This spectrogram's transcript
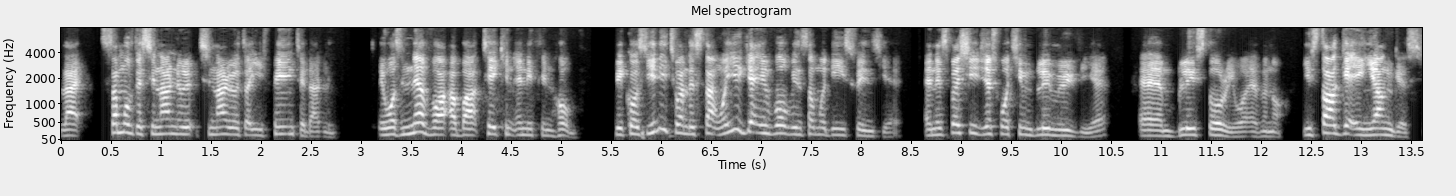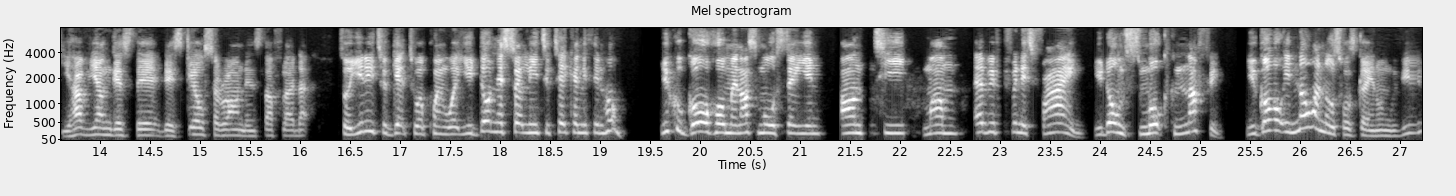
like some of the scenario scenarios that you've painted, Ali, it was never about taking anything home. Because you need to understand when you get involved in some of these things, yeah, and especially just watching Blue movie, yeah, um, Blue Story, whatever not, you start getting youngest. You have youngest there, there's girls around and stuff like that. So you need to get to a point where you don't necessarily need to take anything home. You could go home and us more saying, auntie, mom, everything is fine. You don't smoke nothing. You go in, no one knows what's going on with you,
